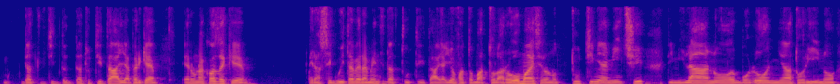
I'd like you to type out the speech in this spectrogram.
da, tutti, da, da tutta Italia perché era una cosa che era seguita veramente da tutta Italia. Io ho fatto battle a Roma e c'erano tutti i miei amici di Milano, Bologna, Torino.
